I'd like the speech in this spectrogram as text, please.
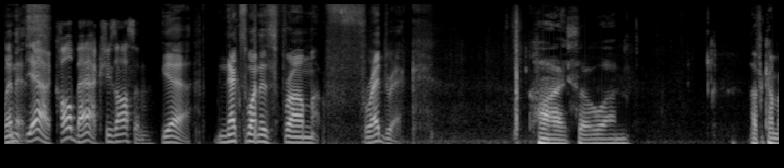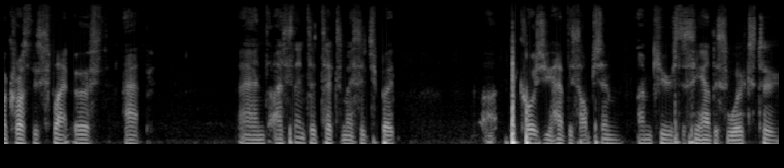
Glynis. Yeah, call back. She's awesome. Yeah. Next one is from Frederick. Hi, so um, I've come across this Flat Earth app and I sent a text message, but uh, because you have this option, I'm curious to see how this works too.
